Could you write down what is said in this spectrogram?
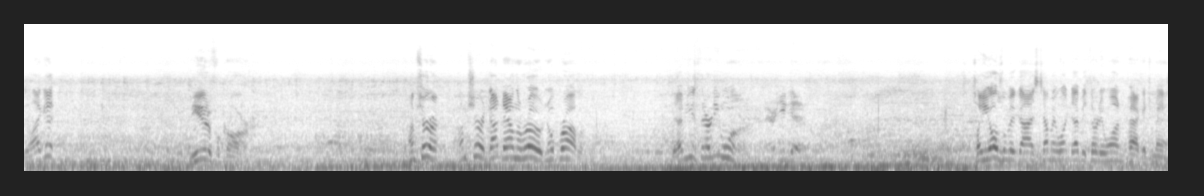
You like it? Beautiful car. I'm sure I'm sure it got down the road, no problem. W31. There you go. So you Oldsmobile guys, tell me what W31 package meant.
